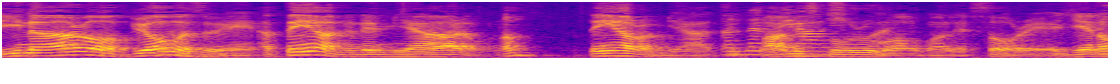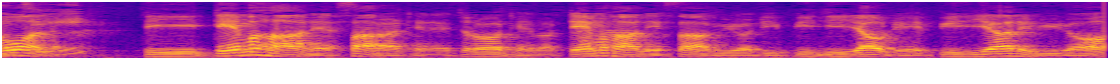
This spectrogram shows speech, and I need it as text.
လီနာကတော့ပြောမှဆိုရင်အသင်းကနည်းနည်းများတာပေါ့နော် အသင်းကတော့များတယ်ဘယ်နှစ်ဘာမစ်သစင်းကိုလောက်ရှိလို့ပါပေါ့ပါလဲ sorry အရင်တော့ကဒီတဲမဟာနဲ့စတာထင်တယ်ကျွန်တော်ထင်တော့တဲမဟာနဲ့စပြီးတော့ဒီ BG ရောက်တယ် BG ကနေပြီးတော့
